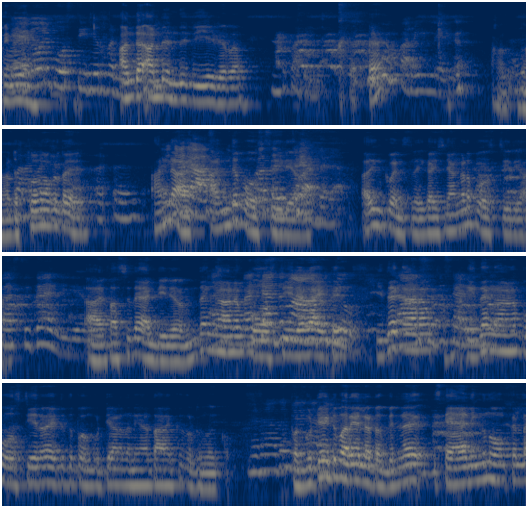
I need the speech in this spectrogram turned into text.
പിന്നെ അന്റെ അന്റെ എന്ത് ഡീരിയറാ നടക്കോ നോക്കട്ടെ? അന്റെ അന്റെ പോസ്റ്റീരിയർ അത് എനിക്ക് മനസ്സിലായി. കഴിച്ചു ഞങ്ങളുടെ പോസ്റ്റീരിയർ ഫസ്റ്റത്തെ ഫസ്റ്റത്തെ ആന്റീരിയർ ഇതെങ്ങാനും പോസ്റ്റീരിയർ ആയിട്ട് ഇതെങ്ങാനും ഇതെങ്ങാനും പോസ്റ്റീരിയർ ആയിട്ട് ഇത് പെൺകുട്ടിയാണെന്നുണ്ടെങ്കിൽ ഞാൻ തലക്ക് കിട്ടുന്ന നോക്കും പെൺകുട്ടിയായിട്ട് പറയല്ലോ കേട്ടോ. ഇവരുടെ സ്കാനിങ് നോക്കല്ല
